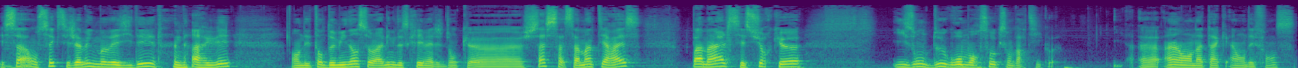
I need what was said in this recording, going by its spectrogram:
Et ça, on sait que c'est jamais une mauvaise idée d'arriver en étant dominant sur la ligne de scrimmage. Donc euh, ça, ça m'intéresse pas mal. C'est sûr que ils ont deux gros morceaux qui sont partis, quoi. un en attaque, un en défense.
